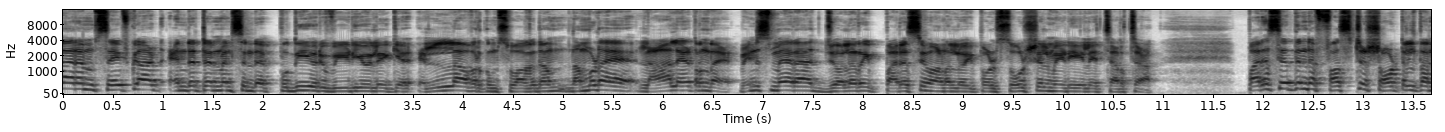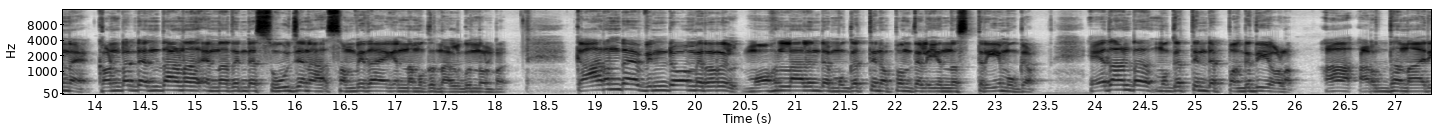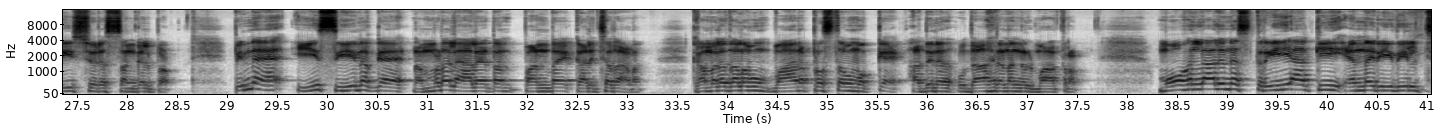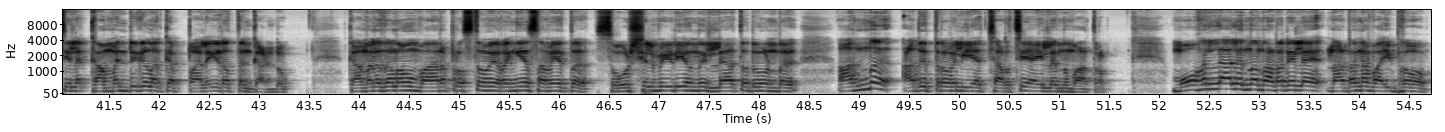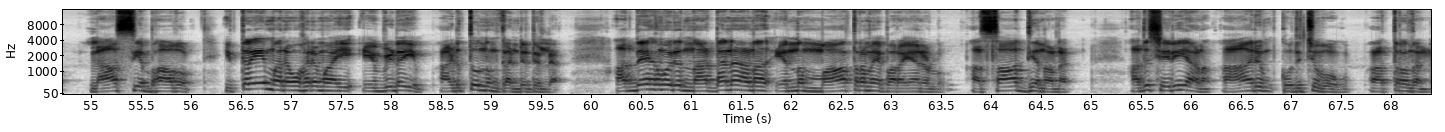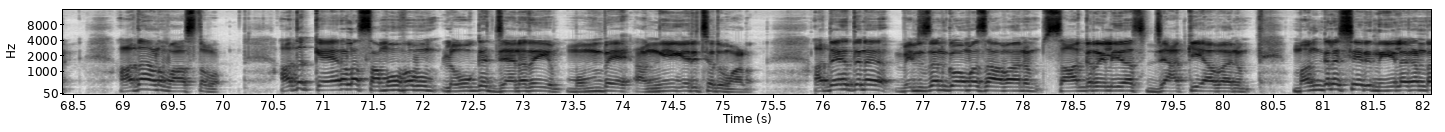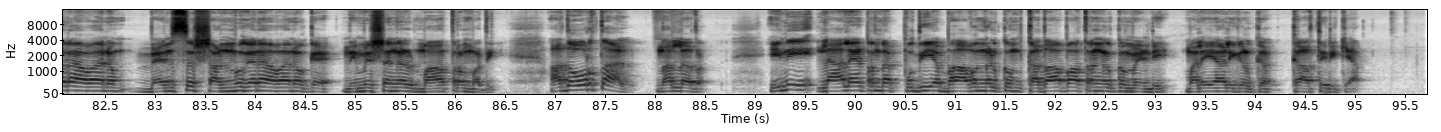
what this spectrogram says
നമസ്കാരം. Safe guard എന്റർടൈൻമെന്റ്സിന്റെ പുതിയൊരു വീഡിയോയിലേക്ക് എല്ലാവർക്കും സ്വാഗതം. നമ്മുടെ ലാലേട്ടന്റെ വിൻസ്മേര ജ്വല്ലറി പരസ്യമാണല്ലോ ഇപ്പോൾ സോഷ്യൽ മീഡിയയിലെ ചർച്ച. പരസ്യത്തിന്റെ ഫസ്റ്റ് ഷോട്ടിൽ തന്നെ കണ്ടന്റ് എന്താണ് എന്നതിന്റെ സൂചന സംവിധായകൻ നമുക്ക് നൽകുന്നുണ്ട്. കാറിന്റെ വിൻഡോ മിററിൽ മോഹൻലാലിന്റെ മുഖത്തിനൊപ്പം തെളിയുന്ന സ്ത്രീമുഖം. ഏതാണ്ട് മുഖത്തിന്റെ പകുതിയോളം. ആ അർദ്ധനാരീശ്വര സങ്കല്പം. പിന്നെ ഈ സീനൊക്കെ നമ്മുടെ ലാലേട്ടൻ പണ്ടേ കളിച്ചതാണ്. കമലതളവും വാനപ്രസ്ഥവും ഒക്കെ അതിന് ഉദാഹരണങ്ങൾ മാത്രം. മോഹൻലാലിനെ സ്ത്രീയാക്കി എന്ന രീതിയിൽ ചില കമന്റുകളൊക്കെ പലയിടത്തും കണ്ടു. കമലതളവും വാനപ്രസ്ഥവും ഇറങ്ങിയ സമയത്ത് സോഷ്യൽ മീഡിയ ഒന്നും ഇല്ലാത്തതുകൊണ്ട് അന്ന് അത് ഇത്ര വലിയ ചർച്ചയായില്ലെന്ന് മാത്രം. മോഹൻലാൽ എന്ന നടനിലെ നടന വൈഭവം ലാസ്യഭാവം ഇത്രയും മനോഹരമായി എവിടെയും അടുത്തൊന്നും കണ്ടിട്ടില്ല. അദ്ദേഹം ഒരു നടനാണ് എന്ന് മാത്രമേ പറയാനുള്ളൂ. അസാധ്യ നടൻ. അത് ശരിയാണ്. ആരും കൊതിച്ചു പോകും. അത്ര തന്നെ. അതാണ് വാസ്തവം. അത് കേരള സമൂഹവും ലോക ജനതയും മുമ്പേ അംഗീകരിച്ചതുമാണ്. അദ്ദേഹത്തിന് വിൻസൻ ഗോമസ് ആവാനും സാഗർ എലിയാസ് ജാക്കി ആവാനും മംഗലശ്ശേരി നീലകണ്ഠനാവാനും ബെൻസ് ഷൺമുഖനാവാനും ഒക്കെ നിമിഷങ്ങൾ മാത്രം മതി. അതോർത്താൽ നല്ലത്. ഇനി ലാലേട്ടന്റെ പുതിയ ഭാവങ്ങൾക്കും കഥാപാത്രങ്ങൾക്കും വേണ്ടി മലയാളികൾക്ക് കാത്തിരിക്കാം.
